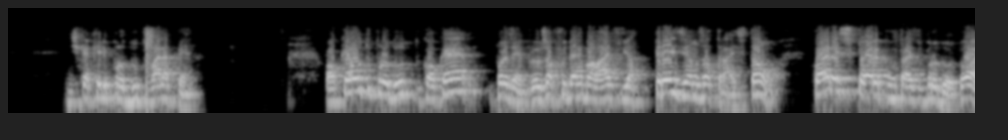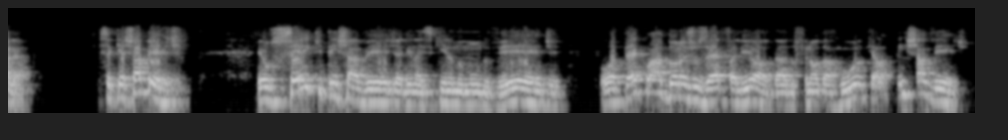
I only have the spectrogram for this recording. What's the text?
de que aquele produto vale a pena. Qualquer outro produto, qualquer, por exemplo, eu já fui da Herbalife há 13 anos atrás. Então, qual era a história por trás do produto? Olha, isso aqui é chá verde. Eu sei que tem chá verde ali na esquina no Mundo Verde, ou até com a dona Josefa ali, ó, da, do final da rua, que ela tem chá verde.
